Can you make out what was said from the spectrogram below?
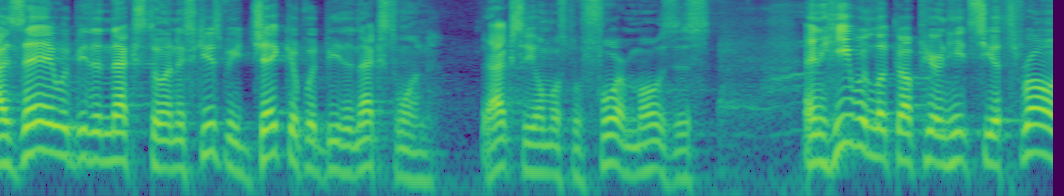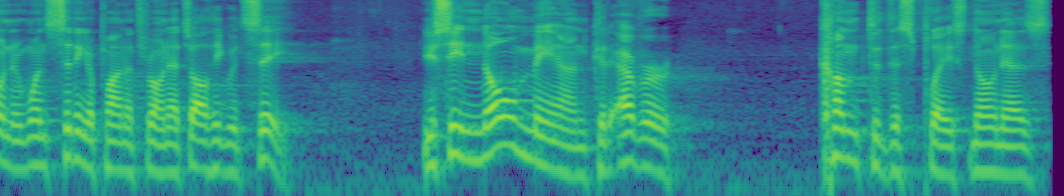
Isaiah would be the next one. Excuse me, Jacob would be the next one. Actually, almost before Moses. And he would look up here and he'd see a throne and one sitting upon a throne. That's all he would see. You see, no man could ever come to this place known as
